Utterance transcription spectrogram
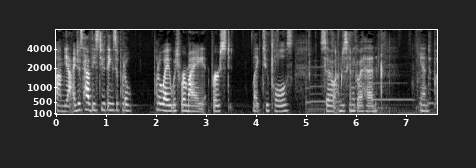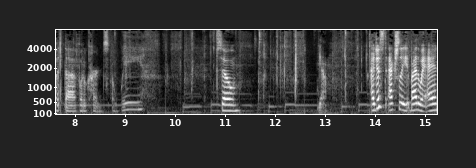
Um, yeah, I just have these two things to put, put away, which were my first like two pulls. So I'm just gonna go ahead and put the photo cards away. So yeah. I just actually, by the way, I,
